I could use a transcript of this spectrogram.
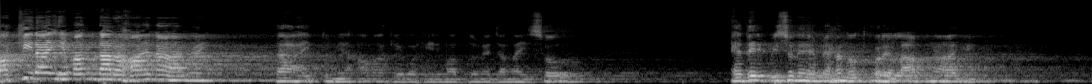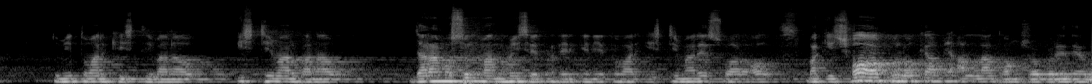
বাকিরা ইমানদার হয় না তাই তুমি আমাকে ওহির মাধ্যমে জানাইছো, এদের পিছনে মেহনত করে লাভ না আগে তুমি তোমার কিস্তি বানাও স্টিমার বানাও। যারা মুসলমান হয়েছে তাদেরকে নিয়ে তোমার স্টিমারে সোয়ার হও। বাকি সবগুলোকে আমি আল্লাহ ধ্বংস করে দেব।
